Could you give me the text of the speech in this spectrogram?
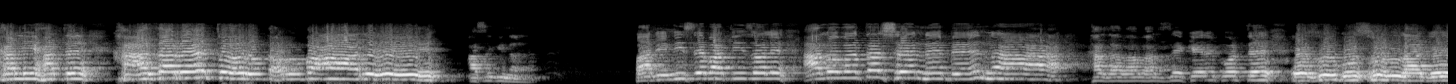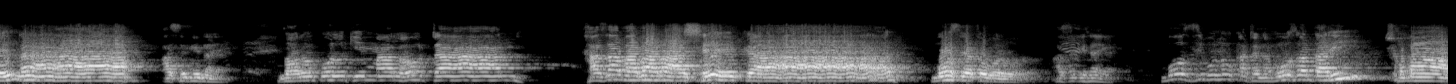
খালি হাতে খাজারে তোর দরবারে। আছে কি না পানি নিচে বাতি জ্বলে আলো বাতাসে নেবে না। খাজা বাবার জেকের করতে অজু গোসল লাগে না। আছে কি নাই? দরকুল কি মালো টান খাজা বাবার আসে কার মোষ এত বড়। আছে কি নাই? মোষ জীবনেও কাটে না। মোষ আর দাড়ি সমান।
